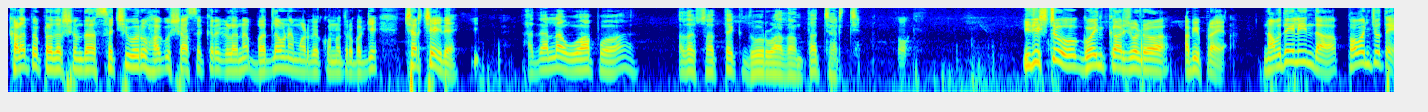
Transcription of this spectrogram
ಕಳಪೆ ಪ್ರದರ್ಶನದ ಸಚಿವರು ಹಾಗೂ ಶಾಸಕರುಗಳನ್ನು ಬದಲಾವಣೆ ಮಾಡಬೇಕು ಅನ್ನೋದ್ರ ಬಗ್ಗೆ ಚರ್ಚೆ ಇದೆ. ಅದೆಲ್ಲ ಊಹಾಪೋಹ ಅದಕ್ಕೆ ಸತ್ಯಕ್ಕೆ ದೂರವಾದಂಥ ಚರ್ಚೆ. ಓಕೆ. ಇದಿಷ್ಟು ಗೋವಿಂದ ಕಾರಜೋಳರ ಅಭಿಪ್ರಾಯ. ನವದೆಹಲಿಯಿಂದ ಪವನ್ ಜೊತೆ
